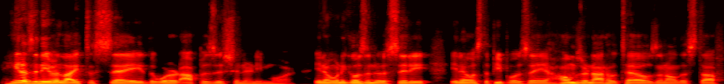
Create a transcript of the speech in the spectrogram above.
he doesn't even like to say the word opposition anymore. You know, when he goes into a city, you know, it's the people that say homes are not hotels and all this stuff,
